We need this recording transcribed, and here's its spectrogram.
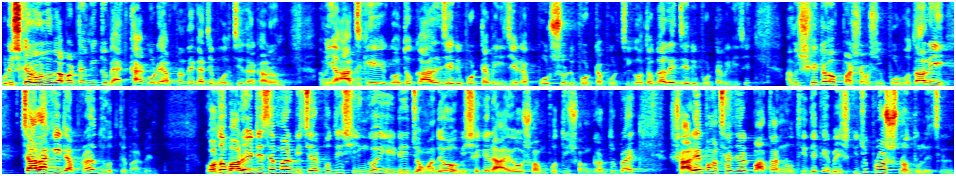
পরিষ্কার হলো ব্যাপারটা, আমি একটু ব্যাখ্যা করে আপনাদের কাছে বলছি তার কারণ, আমি আজকে গতকাল যে রিপোর্টটা বেরিয়েছে, এটা পরশু রিপোর্টটা পড়ছি গতকালের যে রিপোর্টটা বেরিয়েছে, আমি সেটাও পাশাপাশি পড়ব। তাহলেই চালাকিটা আপনারা ধরতে পারবেন। গত বারোই ডিসেম্বর বিচারপতি সিংহ ইডি জমা দেওয়া অভিষেকের আয় ও সম্পত্তি সংক্রান্ত প্রায় সাড়ে পাঁচ হাজার পাতার নথি থেকে বেশ কিছু প্রশ্ন তুলেছিলেন।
